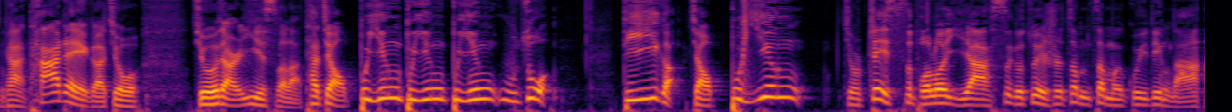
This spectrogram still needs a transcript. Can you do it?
你看他这个就就有点意思了，他叫不应不应不应勿作。第一个叫不应，就是这四婆罗夷啊，四个罪是这么这么规定的啊。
